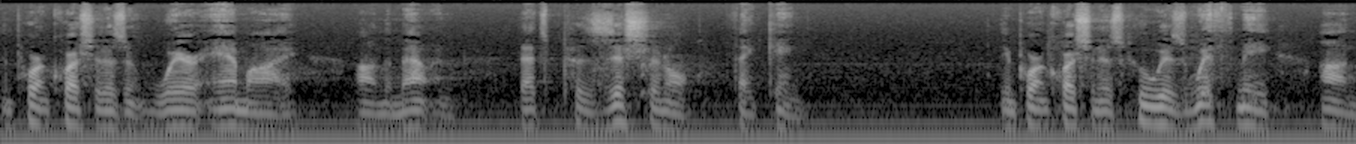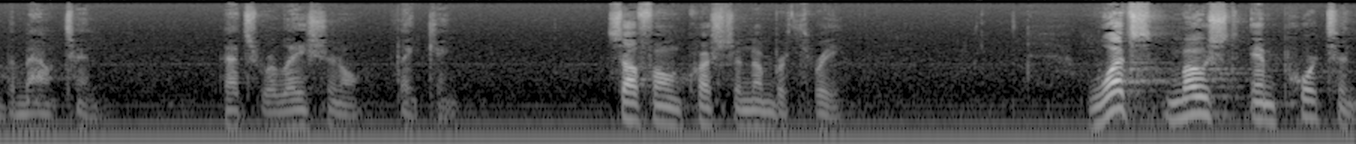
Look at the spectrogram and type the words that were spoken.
The important question isn't where am I on the mountain? That's positional thinking. The important question is who is with me on the mountain? That's relational thinking. Cell phone question number three. What's most important?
